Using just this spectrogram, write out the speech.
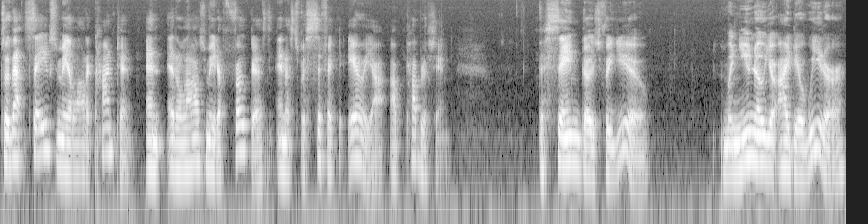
So that saves me a lot of content and it allows me to focus in a specific area of publishing. The same goes for you. When you know your ideal reader,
